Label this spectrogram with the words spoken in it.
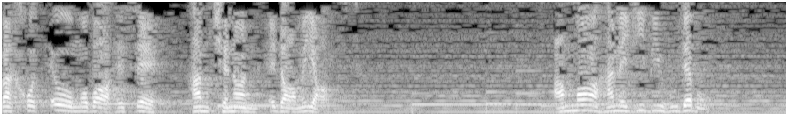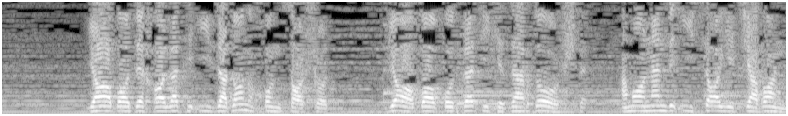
و خدعه و مباحثه همچنان ادامه یافت. اما همگی بیهوده بود. یا با دخالت ایزدان خونسا شد یا با قدرتی که زردشت همانند عیسی جوان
